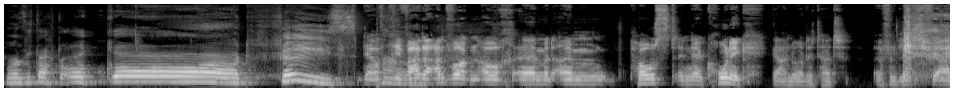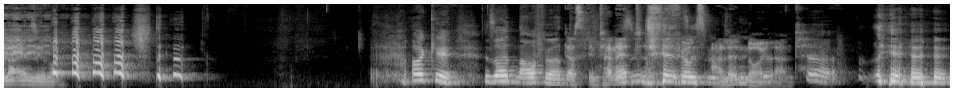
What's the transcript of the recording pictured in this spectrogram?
Und man sich dachte, oh Gott, Face. Der auf private Antworten auch äh, mit einem Post in der Chronik geantwortet hat. Öffentlich für alle einsehbar. Okay, wir sollten aufhören. Das Internet Das- ist für uns alle Neuland. Ja.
